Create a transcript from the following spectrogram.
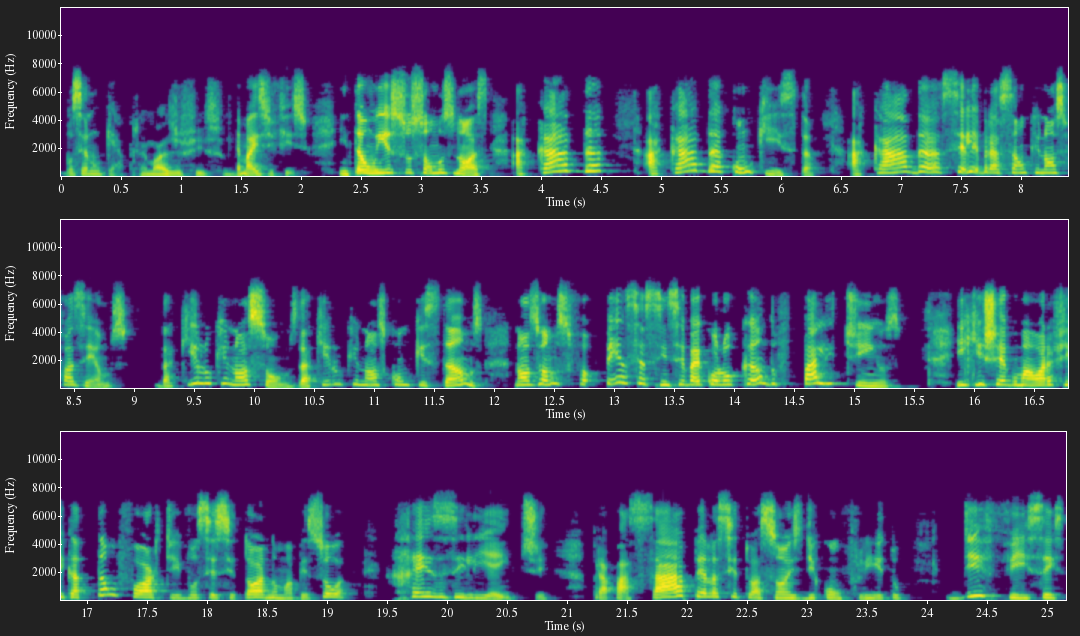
Você não quebra. É mais difícil. Né? É mais difícil. Então, isso somos nós. A cada, a cada conquista, a cada celebração que nós fazemos, daquilo que nós somos, daquilo que nós conquistamos, nós vamos. Pense assim: você vai colocando palitinhos. E que chega uma hora, fica tão forte e você se torna uma pessoa resiliente para passar pelas situações de conflito difíceis.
